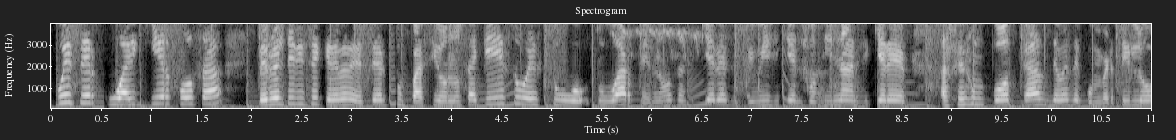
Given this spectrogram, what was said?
puede ser cualquier cosa, pero él te dice que debe de ser tu pasión, o sea, que eso es tu, tu arte, ¿no? O sea, si quieres escribir, si quieres cocinar, si quieres hacer un podcast, debes de convertirlo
